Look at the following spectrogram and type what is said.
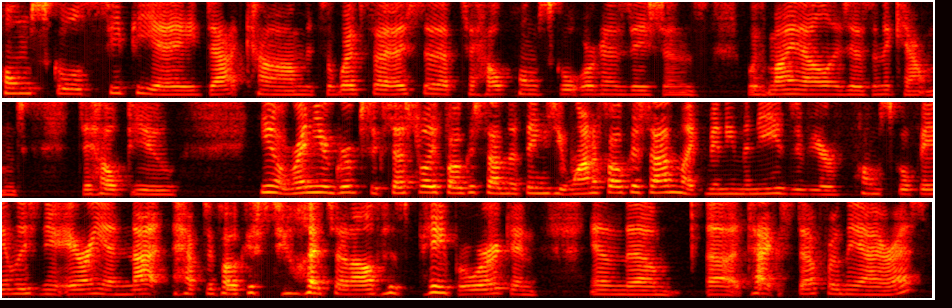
homeschoolcpa.com. It's a website I set up to help homeschool organizations with my knowledge as an accountant to help you you know, run your group successfully, focus on the things you want to focus on, like meeting the needs of your homeschool families in your area, and not have to focus too much on all this paperwork and and um, uh, tax stuff from the IRS.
